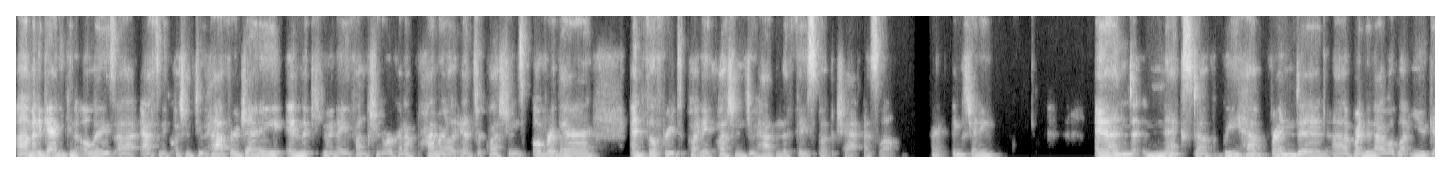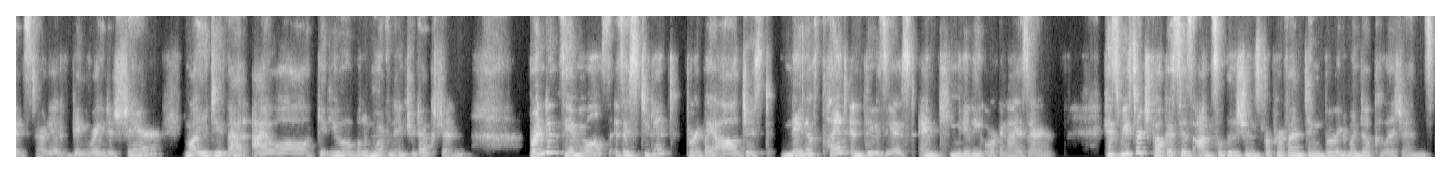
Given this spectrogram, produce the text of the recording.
Um, and again, you can always uh, ask any questions you have for Jenny in the Q&A function. We're going to primarily answer questions over there and feel free to put any questions you have in the Facebook chat as well. All right, thanks, Jenny. And next up, we have Brendon. Uh, Brendon, I will let you get started getting ready to share. And while you do that, I will give you a little more of an introduction. Brendon Samuels is a student, bird biologist, native plant enthusiast, and community organizer. His research focuses on solutions for preventing bird window collisions,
